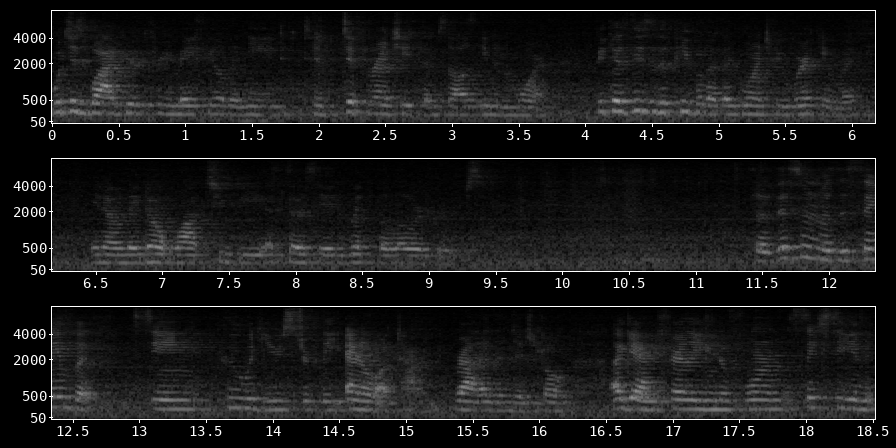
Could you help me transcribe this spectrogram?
which is why group three may feel the need to differentiate themselves even more, because these are the people that they're going to be working with. You know, they don't want to be associated with the lower groups. So this one was the same, but seeing who would use strictly analog time rather than digital. Again, fairly uniform, 60, and,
